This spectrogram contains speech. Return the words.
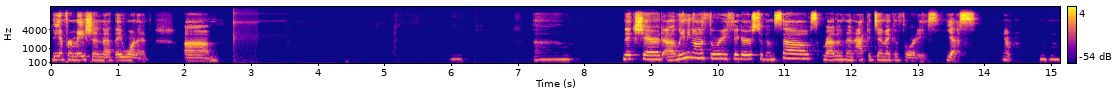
the information that they wanted. Um, Um, Nick shared, uh, leaning on authority figures to themselves rather than academic authorities. Yes, yep, mm -hmm.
